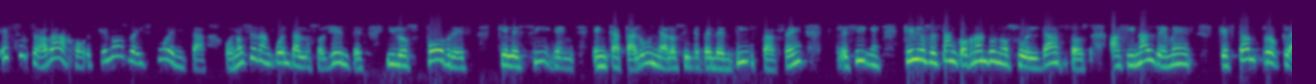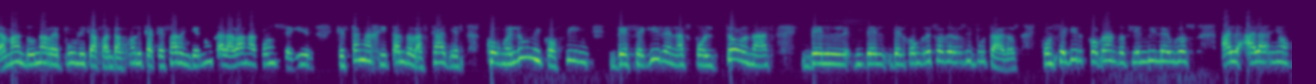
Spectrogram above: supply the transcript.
es su trabajo, es que no os dais cuenta o no se dan cuenta los oyentes y los pobres que le siguen en Cataluña, los independentistas, ¿eh? que le siguen, que ellos están cobrando unos sueldazos a final de mes, que están proclamando una república fantasmónica que saben que nunca la van a conseguir, que están agitando las calles con el único fin de seguir en las poltronas del, del, del Congreso de los Diputados, conseguir cobrando 100.000 euros al, al año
